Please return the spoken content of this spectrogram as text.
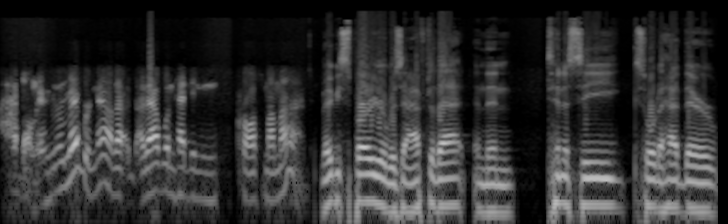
I don't even remember now. That that one hadn't even crossed my mind. Maybe Spurrier was after that, and then Tennessee sort of had their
